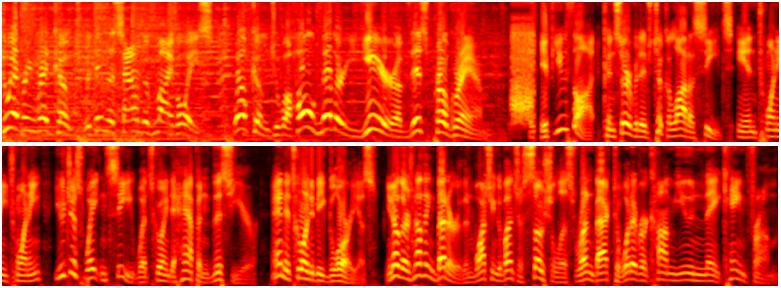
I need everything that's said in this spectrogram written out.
To every redcoat within the sound of my voice, welcome to a whole nother year of this program. If you thought conservatives took a lot of seats in 2020, you just wait and see what's going to happen this year. And it's going to be glorious. You know, there's nothing better than watching a bunch of socialists run back to whatever commune they came from.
